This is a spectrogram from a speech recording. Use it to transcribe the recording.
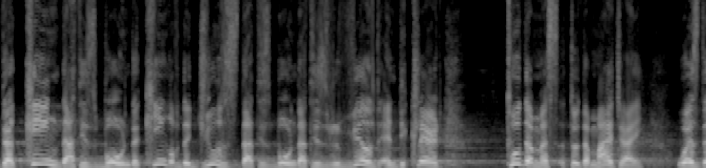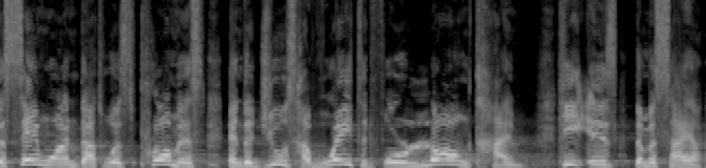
The king that is born, the king of the Jews that is born, that is revealed and declared to the, to the Magi, was the same one that was promised, and the Jews have waited for a long time. He is the Messiah.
